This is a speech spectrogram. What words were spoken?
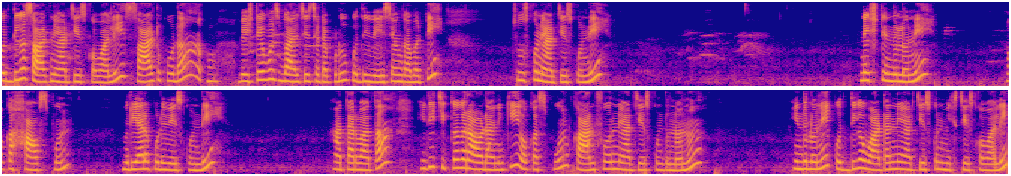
కొద్దిగా సాల్ట్ని యాడ్ చేసుకోవాలి. సాల్ట్ కూడా వెజిటేబుల్స్ బాయిల్ చేసేటప్పుడు కొద్దిగా వేసాం కాబట్టి చూసుకొని యాడ్ చేసుకోండి. నెక్స్ట్ ఇందులోని ఒక హాఫ్ స్పూన్ మిరియాల పొడి వేసుకోండి. ఆ తర్వాత ఇది చిక్కగా రావడానికి ఒక స్పూన్ కార్న్ఫ్లోర్ని యాడ్ చేసుకుంటున్నాను. ఇందులోనే కొద్దిగా వాటర్ని యాడ్ చేసుకుని మిక్స్ చేసుకోవాలి.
